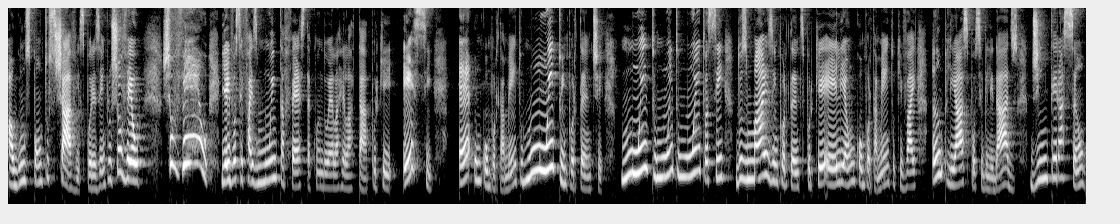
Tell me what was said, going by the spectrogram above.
alguns pontos chaves. Por exemplo, choveu. Choveu! E aí você faz muita festa quando ela relatar, porque esse é um comportamento muito importante, muito, muito, muito assim, dos mais importantes, porque ele é um comportamento que vai ampliar as possibilidades de interação.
